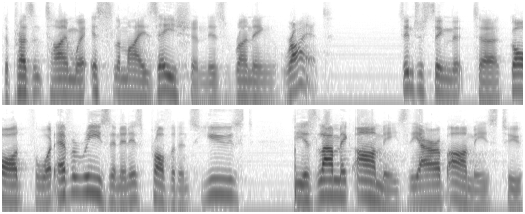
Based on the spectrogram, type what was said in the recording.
the present time where Islamization is running riot. It's interesting that uh, God, for whatever reason in his providence, used the Islamic armies, the Arab armies, to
